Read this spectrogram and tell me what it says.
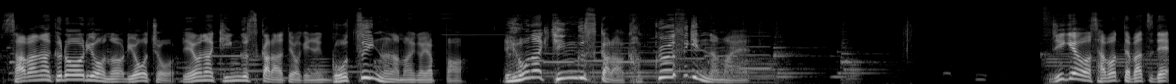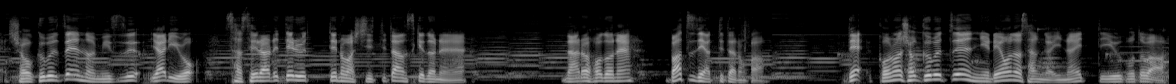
サバナクロー領の領長レオナ・キングスカラーってわけね。ごついの名前がやっぱレオナ・キングスカラーかっこよすぎる名前。授業をサボった罰で植物園の水やりをさせられてるってのは知ってたんすけどね。なるほどね。罰でやってたのか。でこの植物園にレオナさんがいないっていうことは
